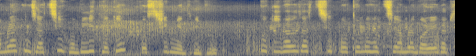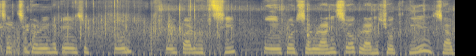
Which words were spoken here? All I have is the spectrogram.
আমরা এখন যাচ্ছি হুগলি থেকে পশ্চিম মেদিনীপুর। তো কীভাবে যাচ্ছি? প্রথমে হচ্ছে আমরা গড়ের ঘাটে যাচ্ছি। গড়ের ঘাটে এসে পোল পোল পার হচ্ছি। তো এরপর যাব রানীচক। রানীচক দিয়ে যাব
